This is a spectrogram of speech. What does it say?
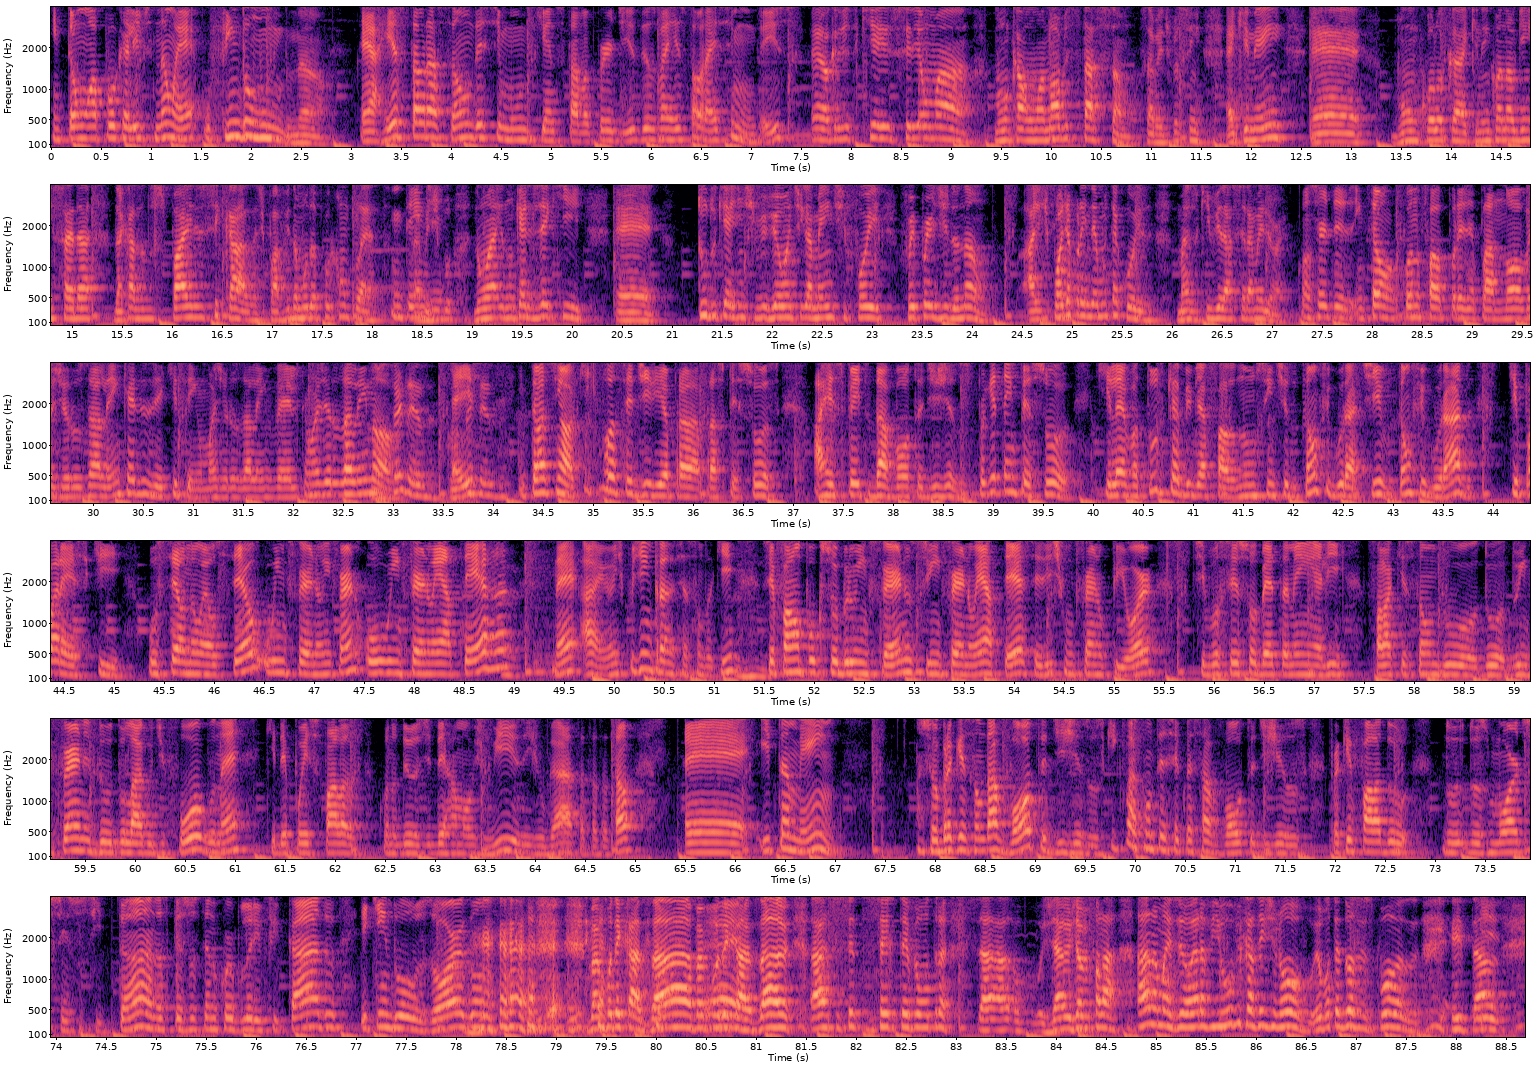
Então o Apocalipse não é o fim do mundo. Não. É a restauração desse mundo que antes estava perdido. Deus vai restaurar esse mundo, é isso? É, eu acredito que seria uma, vamos colocar, uma nova estação, sabe? Tipo assim, é que nem, é, vamos colocar, é que nem quando alguém sai da, da casa dos pais e se casa, tipo, a vida muda por completo. Sabe? Entendi. Tipo, não, é, não quer dizer que é, tudo que a gente viveu antigamente foi, foi perdido, não. A gente pode aprender muita coisa, mas o que virá será melhor. Com certeza. Então, quando fala, por exemplo, a Nova Jerusalém, quer dizer que tem uma Jerusalém velha e tem uma Jerusalém nova. Com certeza, com é certeza. isso? Então, assim, ó, o que, que você diria para as pessoas a respeito da volta de Jesus? Porque tem pessoa que leva tudo que a Bíblia fala num sentido tão figurativo, tão figurado, que parece que o céu não é o céu, o inferno é o inferno, ou o inferno é a terra, né? Ah, a gente podia entrar nesse assunto aqui. Você fala um pouco sobre o inferno, se o inferno é a terra, se existe um inferno pior. Se você souber também ali falar a questão do, do, do inferno e do, do lago de fogo, né? Que depois fala quando Deus de derramar o juízo e julgar, tal, tal, tal, tal. É, e também sobre a questão da volta de Jesus. O que, que vai acontecer com essa volta de Jesus? Porque fala do, do, dos mortos ressuscitando, as pessoas tendo o corpo glorificado e quem doou os órgãos. vai poder casar, vai poder É. casar. Ah, se você, você teve outra. ah, Já, eu já ouvi falar, ah, não, mas eu era viúvo e casei de novo. Eu vou ter duas esposas e tal. Isso.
